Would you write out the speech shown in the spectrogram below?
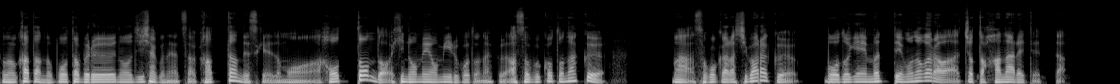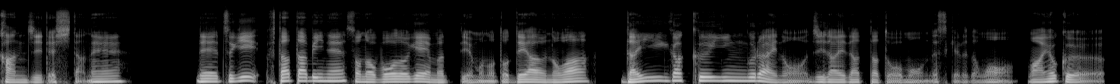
そのカタンのポータブルの磁石のやつは買ったんですけれども、ほとんど日の目を見ることなく、遊ぶことなく、まあそこからしばらくボードゲームっていうものからはちょっと離れてった感じでしたね。で、次、再びね、そのボードゲームっていうものと出会うのは、大学院ぐらいの時代だったと思うんですけれども、まあよく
